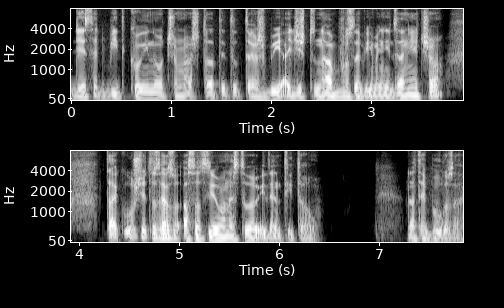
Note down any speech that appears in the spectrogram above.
10 bitcoinov, čo máš tieto tržby a ideš to na burze vymeniť za niečo, tak už je to zrazu asociované s tvojou identitou na tej burze.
